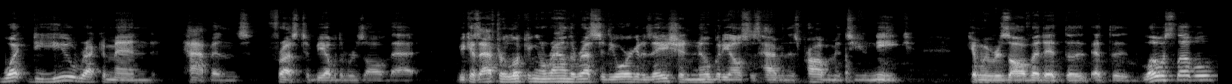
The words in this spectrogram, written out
what do you recommend happens for us to be able to resolve that? Because after looking around the rest of the organization, nobody else is having this problem. It's unique. Can we resolve it at the at the lowest level?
